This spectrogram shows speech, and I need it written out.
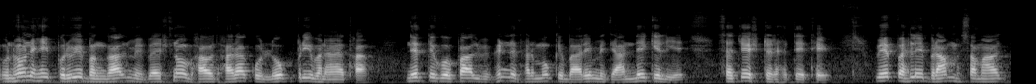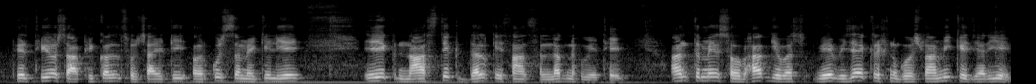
उन्होंने ही पूर्वी बंगाल में वैष्णव भावधारा को लोकप्रिय बनाया था। नित्य गोपाल विभिन्न धर्मों के बारे में जानने के लिए सचेष्ट रहते थे। वे पहले ब्राह्म समाज, फिर थियोसाफिकल सोसाइटी और कुछ समय के लिए एक नास्तिक दल के साथ संलग्न हुए थे। अंत में सौभाग्यवश वे विजय कृष्ण गोस्वामी के ज़रिए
